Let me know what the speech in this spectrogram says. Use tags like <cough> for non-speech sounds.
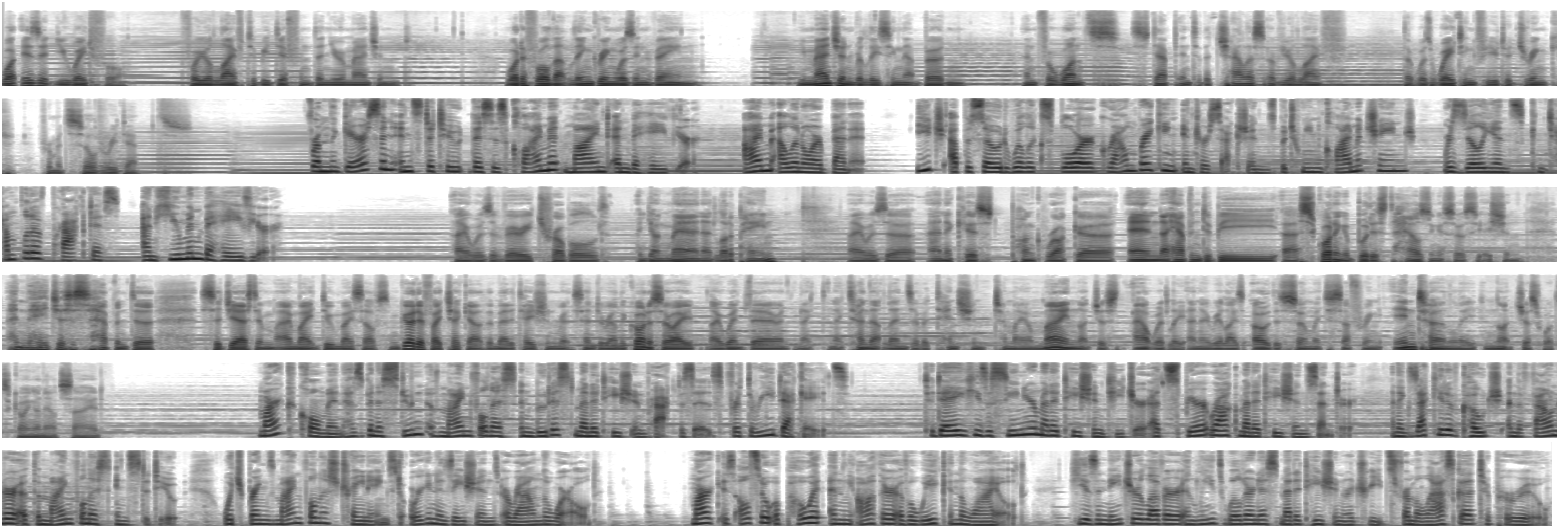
What is it you wait for? For your life to be different than you imagined? What if all that lingering was in vain? Imagine releasing that burden and for once stepped into the chalice of your life that was waiting for you to drink from its silvery depths. From the Garrison Institute, this is Climate, Mind, and Behavior. I'm Eleanor Bennett. Each episode will explore groundbreaking intersections between climate change, resilience, contemplative practice, and human behavior. I was a very troubled young man. I had a lot of pain. I was an anarchist, punk rocker, and I happened to be uh, squatting a Buddhist housing association. And they just <laughs> happened to suggest I might do myself some good if I check out the meditation center around the corner. So I, I went there and, and, I, and I turned that lens of attention to my own mind, not just outwardly. And I realized, oh, there's so much suffering internally, not just what's going on outside. Mark Coleman has been a student of mindfulness and Buddhist meditation practices for three decades. Today, he's a senior meditation teacher at Spirit Rock Meditation Center, an executive coach, and the founder of the Mindfulness Institute, which brings mindfulness trainings to organizations around the world. Mark is also a poet and the author of Awake in the Wild. He is a nature lover and leads wilderness meditation retreats from Alaska to Peru.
